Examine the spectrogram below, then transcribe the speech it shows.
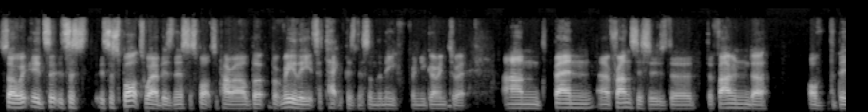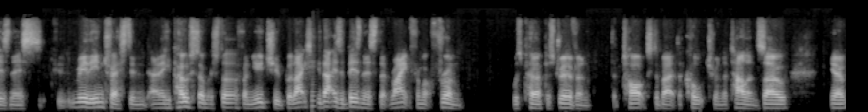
So it's a, it's a it's a sportswear business, a sports apparel, but but really it's a tech business underneath when you go into it. And Ben uh, Francis, is the the founder of the business, really interesting, and he posts so much stuff on YouTube. But actually, that is a business that right from up front was purpose driven, that talks about the culture and the talent. So you know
